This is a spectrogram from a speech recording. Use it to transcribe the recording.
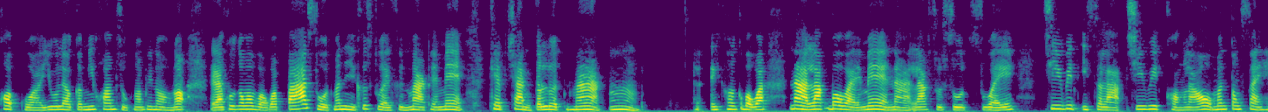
ครอบครัวอยู่แล้วก็มีความสุขน้องพี่น้องเนาะหลายคนก็มาบอกว่าป้าโสดมันนี่คือสวยขึ้นมากแท้แม่ แคปชั่นก็เลิศมาก อืมไอ้คนก็บอกว่าน่ารักบ่ไหวแม่น่ารักสุดๆสวย ชีวิตอิสระชีวิตของเรา มันต้องใส่แห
